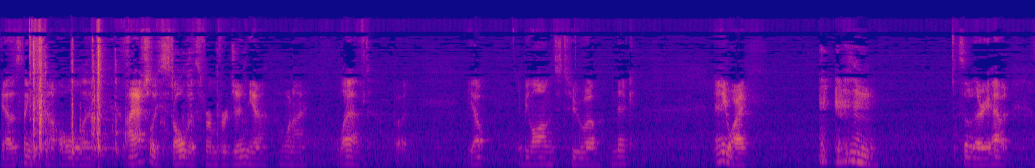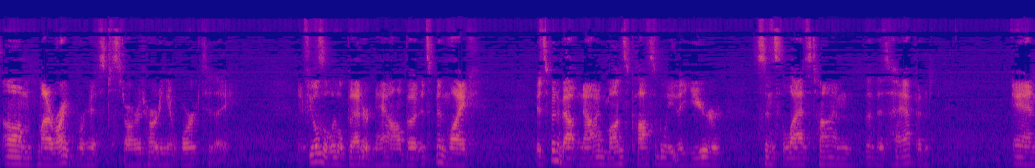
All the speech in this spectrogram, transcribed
Yeah, this thing is kind of old. I actually stole this from Virginia when I left, but yep, it belongs to uh, Nick. Anyway, so there you have it. Um, my right wrist started hurting at work today. It feels a little better now, but it's been like, it's been about nine months, possibly a year, since the last time that this happened. And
